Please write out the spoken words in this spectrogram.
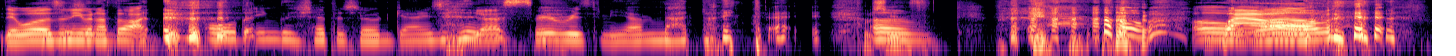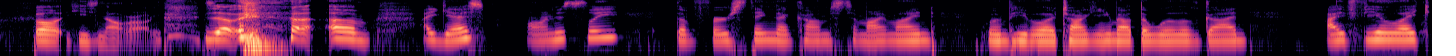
There wasn't is even a a thought. Old English episode, guys. yes. Bear with me. I'm not like that. Forsooth. Um, oh, Oh wow. wow. well, he's not wrong. So, um, I guess honestly, the first thing that comes to my mind when people are talking about the will of God, I feel like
